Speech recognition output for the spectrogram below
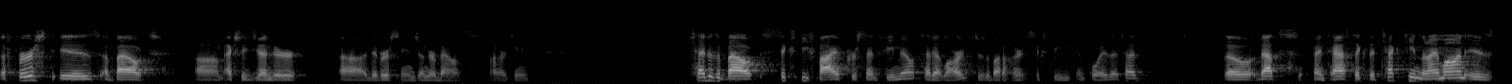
The first is about um, actually gender uh, diversity and gender balance on our team. TED is about 65% female, TED at large. There's about 160 employees at TED. So that's fantastic. The tech team that I'm on is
